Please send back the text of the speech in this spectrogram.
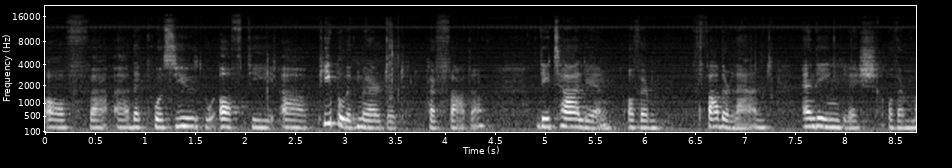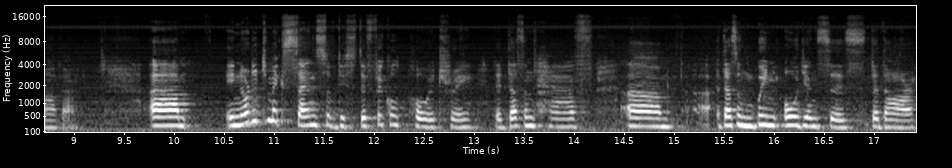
of, uh, uh, that was used of the uh, people that murdered her father, the Italian of her fatherland, and the English of her mother. Um, in order to make sense of this difficult poetry that doesn't have, um, doesn't win audiences that are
